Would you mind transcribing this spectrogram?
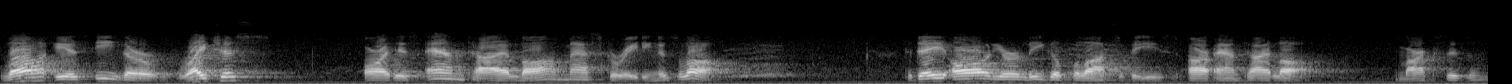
Law is either righteous or it is anti-law masquerading as law. Today, all your legal philosophies are anti-law. Marxism,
